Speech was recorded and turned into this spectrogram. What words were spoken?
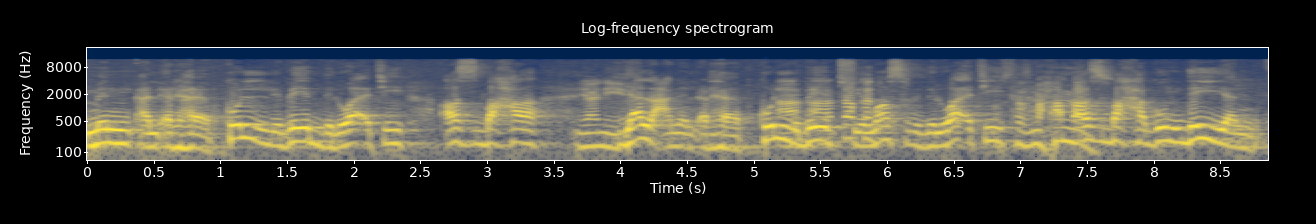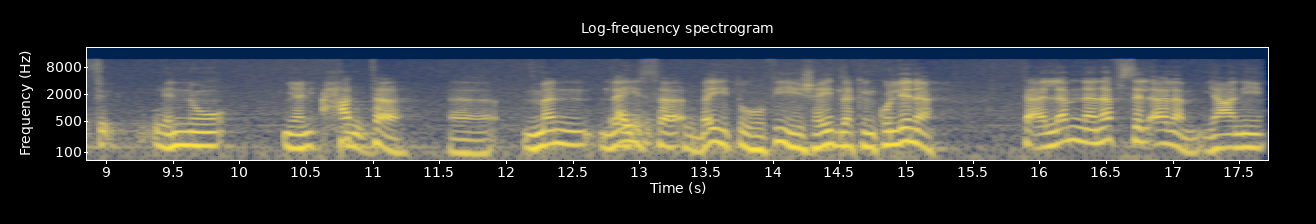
من الإرهاب. كل بيت دلوقتي أصبح يعني يلعن الإرهاب. كل بيت في مصر دلوقتي أستاذ محمد أصبح جنديا في إنه يعني حتى من ليس بيته فيه شهيد لكن كلنا تألمنا نفس الألم. يعني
